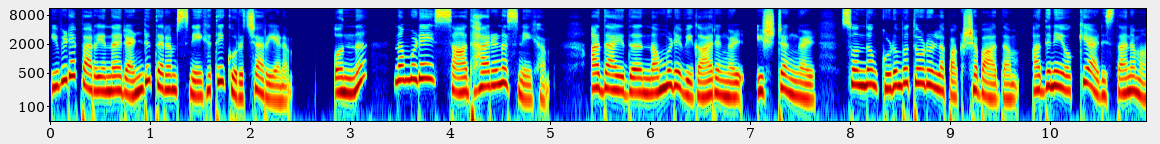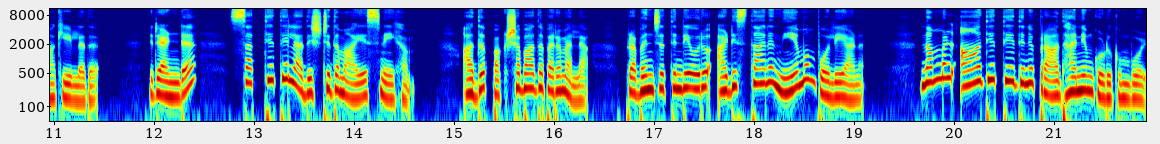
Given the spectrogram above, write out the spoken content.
ഇവിടെ പറയുന്ന രണ്ടു തരം സ്നേഹത്തെക്കുറിച്ചറിയണം ഒന്ന് നമ്മുടെ സാധാരണ സ്നേഹം. അതായത് നമ്മുടെ വികാരങ്ങൾ ഇഷ്ടങ്ങൾ സ്വന്തം കുടുംബത്തോടുള്ള പക്ഷപാതം അതിനെയൊക്കെ അടിസ്ഥാനമാക്കിയുള്ളത്. രണ്ട് സത്യത്തിൽ അധിഷ്ഠിതമായ സ്നേഹം. അത് പക്ഷപാതപരമല്ല പ്രപഞ്ചത്തിന്റെ ഒരു അടിസ്ഥാന നിയമം പോലെയാണ്. നമ്മൾ ആദ്യത്തേതിന് പ്രാധാന്യം കൊടുക്കുമ്പോൾ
